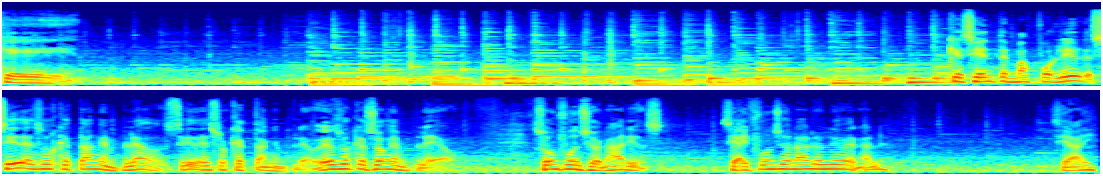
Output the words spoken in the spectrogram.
que que sienten más por libre, sí, de esos que están empleados, sí, de esos que están empleados, de esos que son empleados, son funcionarios, Si hay funcionarios liberales, hay.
